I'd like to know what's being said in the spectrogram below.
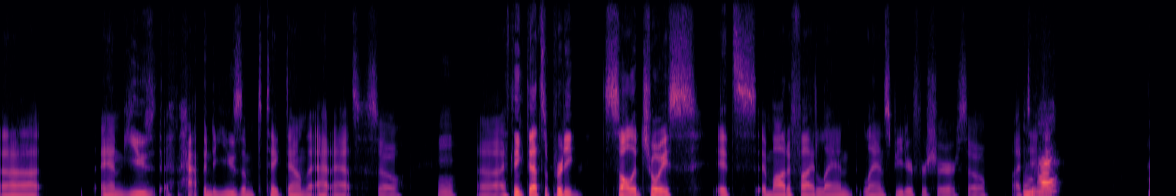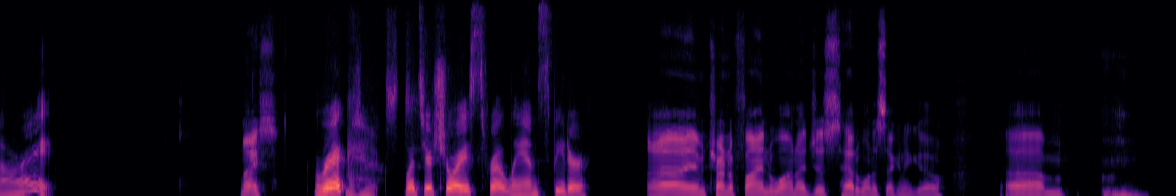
Uh, and use happened to use them to take down the AT-ATs. So, Hmm. uh, I think that's a pretty solid choice. It's a modified land land speeder for sure. So I take Okay. it. All right. Nice. Rick, next? what's your choice for a land speeder? I am trying to find one. I just had one a second ago. Um,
